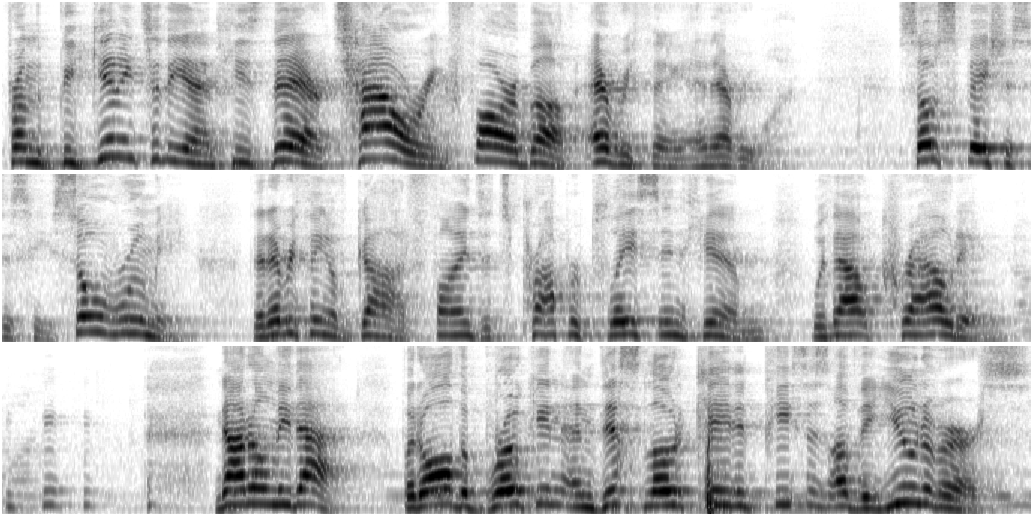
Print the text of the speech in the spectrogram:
From the beginning to the end, he's there, towering far above everything and everyone. So spacious is he, so roomy, that everything of God finds its proper place in him without crowding. Not only that, but all the broken and dislocated pieces of the universe,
